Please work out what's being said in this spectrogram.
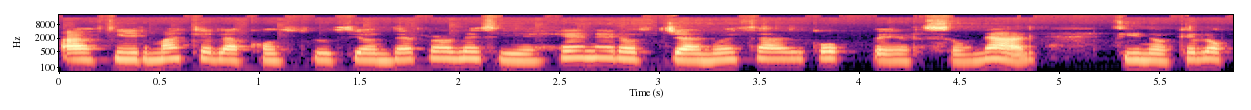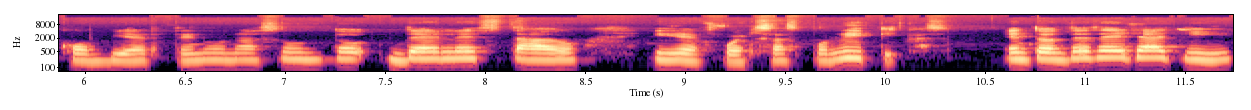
afirma que la construcción de roles y de géneros ya no es algo personal, sino que lo convierte en un asunto del Estado y de fuerzas políticas. Entonces ella allí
